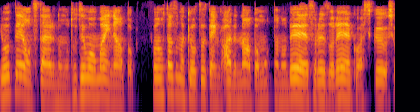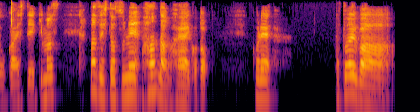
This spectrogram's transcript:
要点を伝えるのもとてもうまいなと、この2つの共通点があるなと思ったので、それぞれ詳しく紹介していきます。まず1つ目、判断が早いこと。これ、例えば、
